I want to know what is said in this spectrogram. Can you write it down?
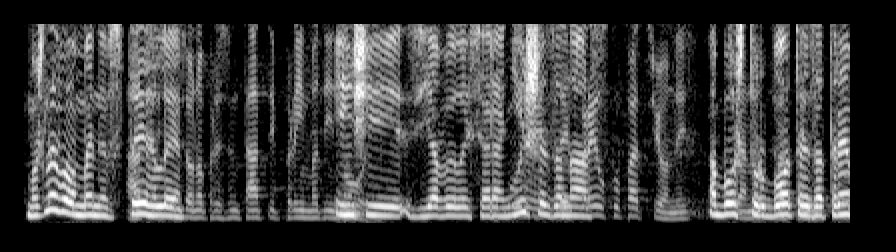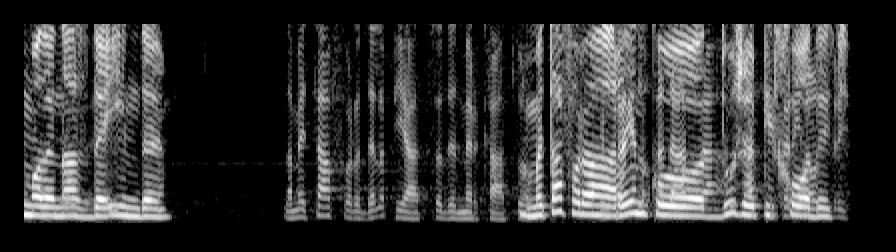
Можливо, ми не встигли, інші з'явилися раніше за нас, або ж турботи затримали нас де-інде. Метафора ринку дуже підходить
